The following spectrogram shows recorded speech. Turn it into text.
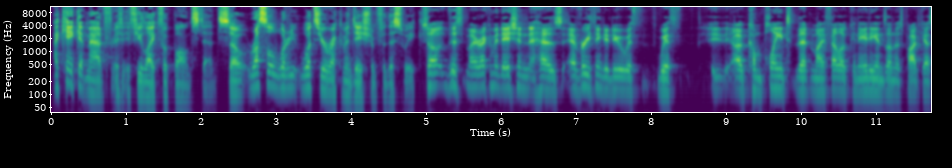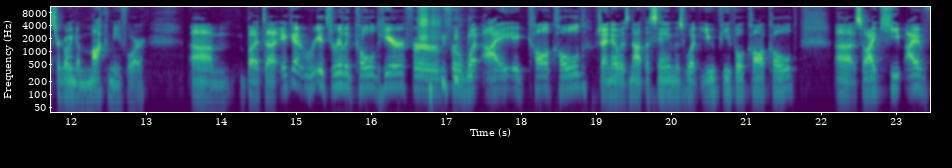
I can't get mad if, if you like football instead. So, Russell, what are you, what's your recommendation for this week? So this my recommendation has everything to do with with a complaint that my fellow Canadians on this podcast are going to mock me for. Um, but uh, it got it's really cold here for for what I call cold, which I know is not the same as what you people call cold. Uh, so I keep I've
